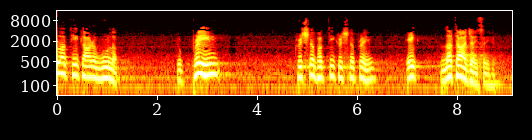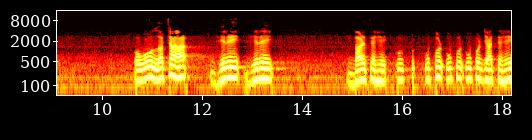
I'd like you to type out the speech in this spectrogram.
लथिकार मूल तो प्रेम कृष्ण भक्ति कृष्ण प्रेम एक लता जैसे है और वो लता धीरे धीरे बढ़ते हैं ऊपर ऊपर ऊपर जाते हैं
